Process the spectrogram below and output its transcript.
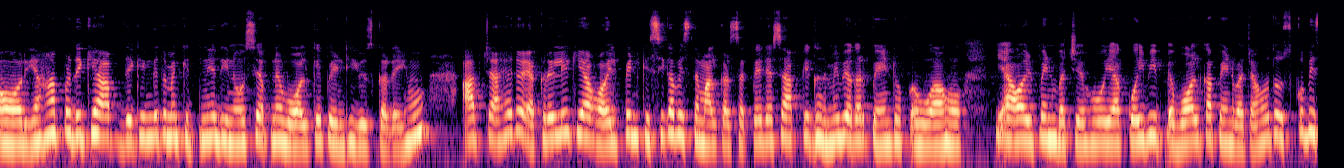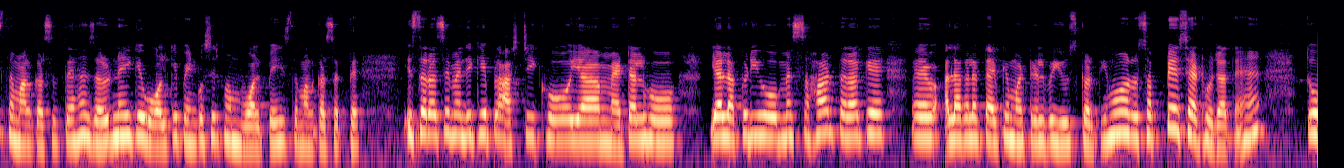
और यहाँ पर देखिए, आप देखेंगे तो मैं कितने दिनों से अपने वॉल के पेंट ही यूज़ कर रही हूँ। आप चाहे तो एक्रेलिक या ऑयल पेंट किसी का भी इस्तेमाल कर सकते हैं। जैसे आपके घर में भी अगर पेंट हुआ हो, या ऑयल पेंट बचे हो, या कोई भी वॉल का पेंट बचा हो तो उसको भी इस्तेमाल कर सकते हैं। ज़रूरी नहीं कि वॉल के पेंट को सिर्फ़ हम वॉल पर ही इस्तेमाल कर सकते हैं। इस तरह से मैं देखिए प्लास्टिक हो या मेटल हो या लकड़ी हो, मैं हर तरह के अलग अलग टाइप के मटेरियल पे यूज़ करती हूँ और सब पे सेट हो जाते हैं। तो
